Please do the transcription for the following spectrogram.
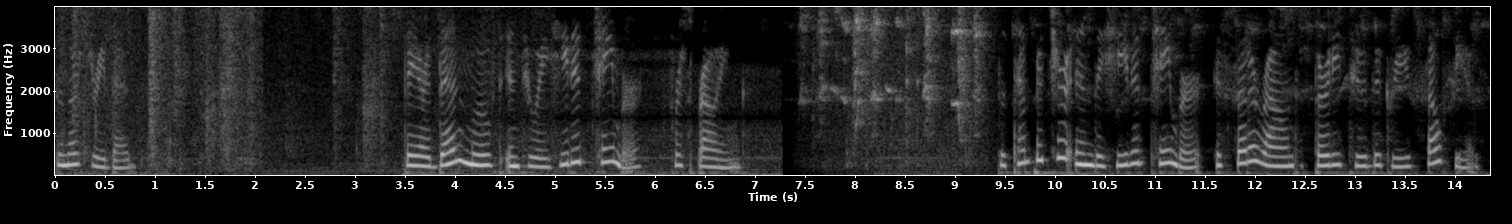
the nursery beds. They are then moved into a heated chamber for sprouting. The temperature in the heated chamber is set around 32 degrees Celsius.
